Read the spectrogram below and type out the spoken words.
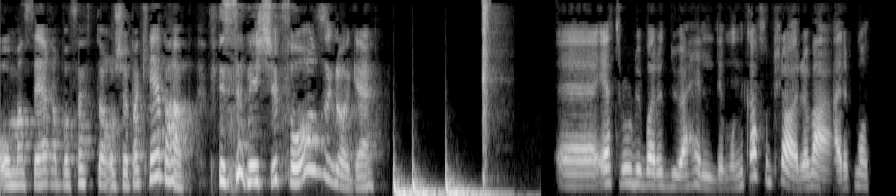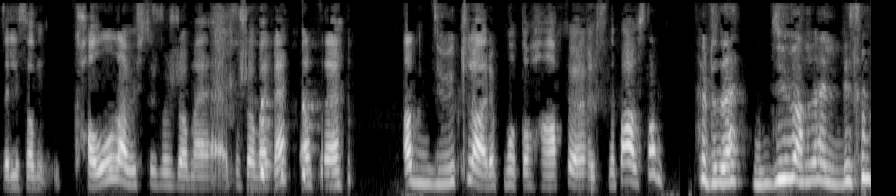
og massere på føtter og kjøpe kebab hvis en ikke får seg noe. Eh, Jeg tror du bare du er heldig, Monica, som klarer å være på en måte litt sånn kald, da, hvis du forstår meg, forstår meg rett. At, eh, at du klarer på en måte å ha følelsene på avstand. Hørte du det? Du er så heldig som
